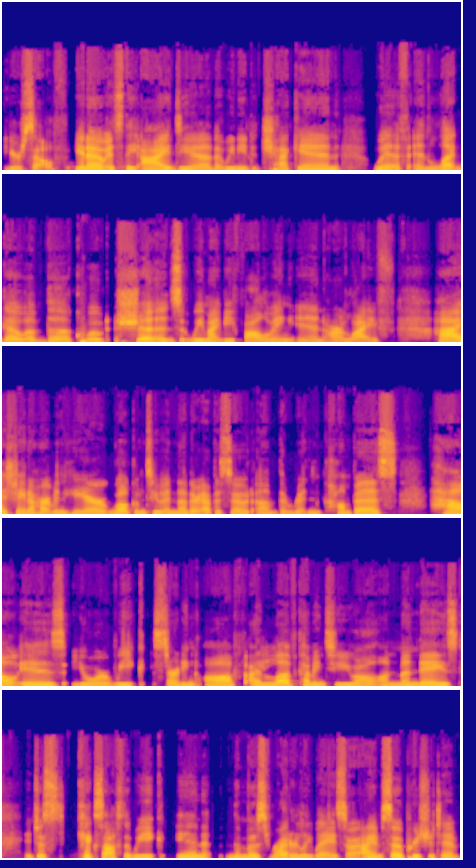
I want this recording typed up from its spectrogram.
yourself. You know, it's the idea that we need to check in with and let go of the quote shoulds we might be following in our life. Hi, Shana Hartman here. Welcome to another episode of The Written Compass. How is your week starting off? I love coming to you all on Mondays. It just kicks off the week in the most writerly way. So I am so appreciative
